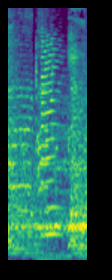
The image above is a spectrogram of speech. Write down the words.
I like you.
